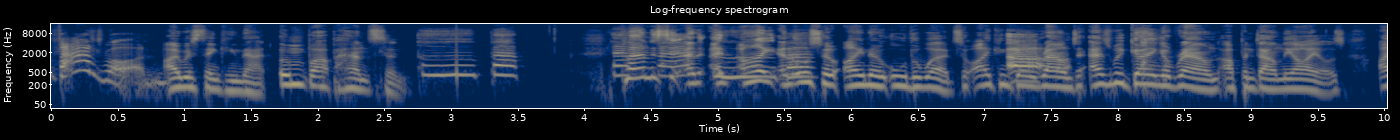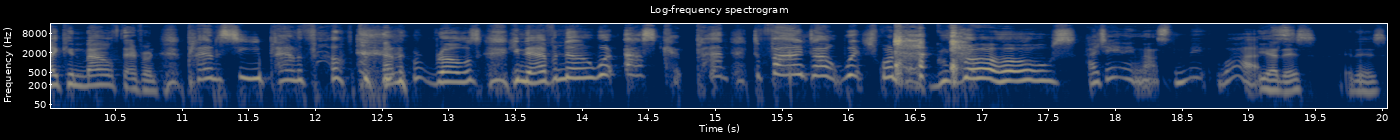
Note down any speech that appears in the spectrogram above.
a bad one. I was thinking that. MMMBop Hanson. Bap, Plan see, and, and I and also I know all the words, so I can go Oh. around as we're going around up and down the aisles. I can mouth everyone. Plan to see, plan to thought, plan of rolls. You never know what else can plan to find out which one grows. I don't think that's the mo- words. Yeah, it is. It is.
